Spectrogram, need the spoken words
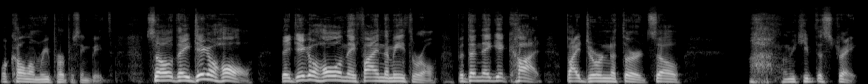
We'll call them repurposing beats. So they dig a hole. They dig a hole and they find the mithril, but then they get caught by Durin the Third. So let me keep this straight.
